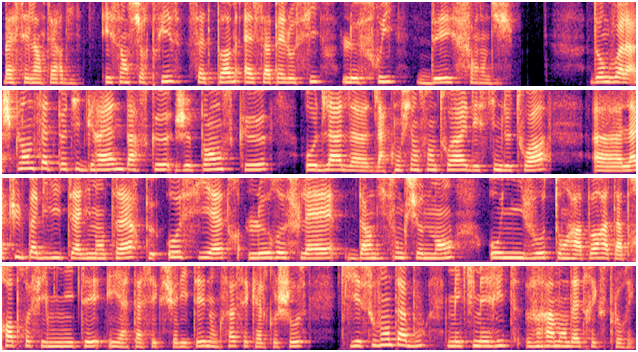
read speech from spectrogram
Bah, C'est l'interdit. Et sans surprise, cette pomme, elle s'appelle aussi le fruit défendu. Donc voilà, je plante cette petite graine parce que je pense que au-delà de, la confiance en toi et de l'estime de toi, euh, la culpabilité alimentaire peut aussi être le reflet d'un dysfonctionnement au niveau de ton rapport à ta propre féminité et à ta sexualité. Donc ça, c'est quelque chose qui est souvent tabou, mais qui mérite vraiment d'être exploré.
